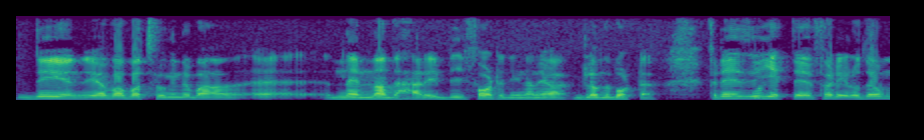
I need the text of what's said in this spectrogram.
det är en, jag var bara tvungen att bara eh, nämna det här i bifarten innan jag glömde bort det. För det är en mm. jättefördel. Och de,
